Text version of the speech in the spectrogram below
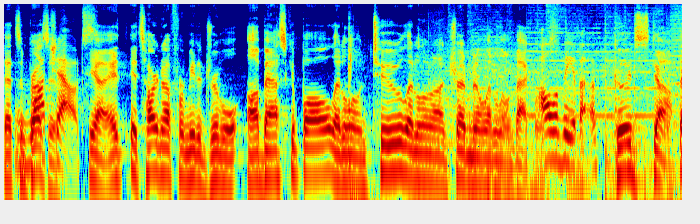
That's impressive. Watch out. Yeah, it, it's hard enough for me to dribble a basketball, let alone two, let alone on a treadmill, let alone backwards. All of the above. Good stuff.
